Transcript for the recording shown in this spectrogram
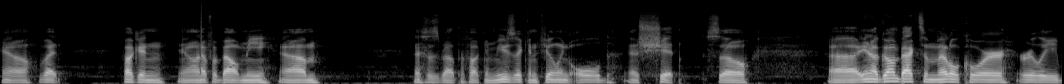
know. But fucking, you know, enough about me. Um, this is about the fucking music and feeling old as shit. So, uh, you know, going back to metalcore, early,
